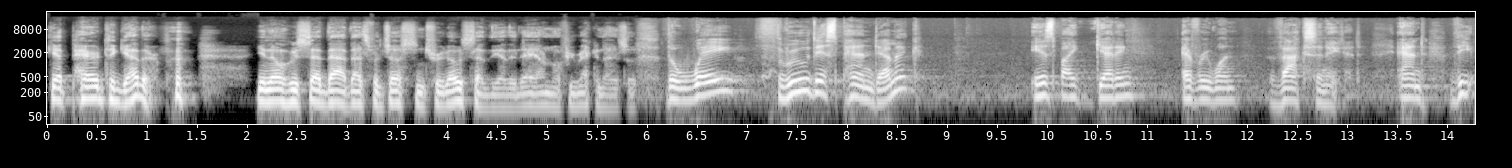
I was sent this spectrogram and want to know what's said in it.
get paired together? you know who said that? That's what Justin Trudeau said the other day. I don't know if you recognize it. The way through this pandemic is by getting everyone vaccinated. And the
